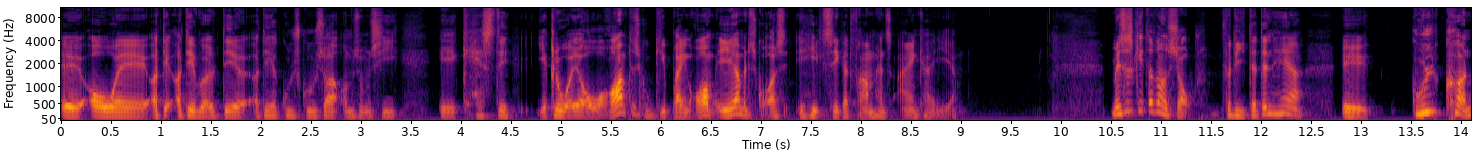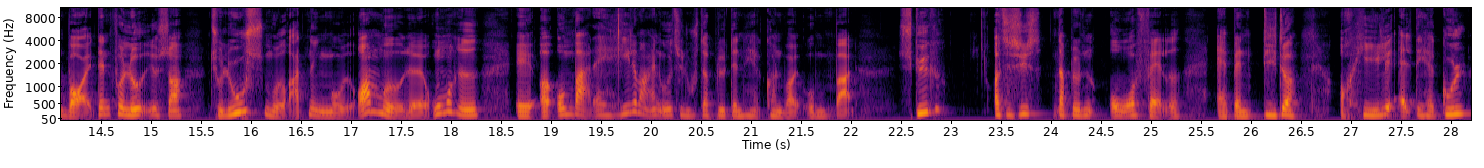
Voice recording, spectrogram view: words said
Øh, og, øh, og, det, og, det, det, og det her guld skulle så, om så må sige, øh, kaste jeg glorie over Rom. Det skulle give, bringe Rom ære, men det skulle også helt sikkert frem hans egen karriere. Men så skete der noget sjovt, fordi da den her øh, guldkonvoj, den forlod jo så Toulouse mod retningen mod Rom, mod øh, Romeriet, øh, og åbenbart af hele vejen ud til Toulouse, der blev den her konvoj åbenbart skygget, og til sidst, der blev den overfaldet af banditter, og hele alt det her guld,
